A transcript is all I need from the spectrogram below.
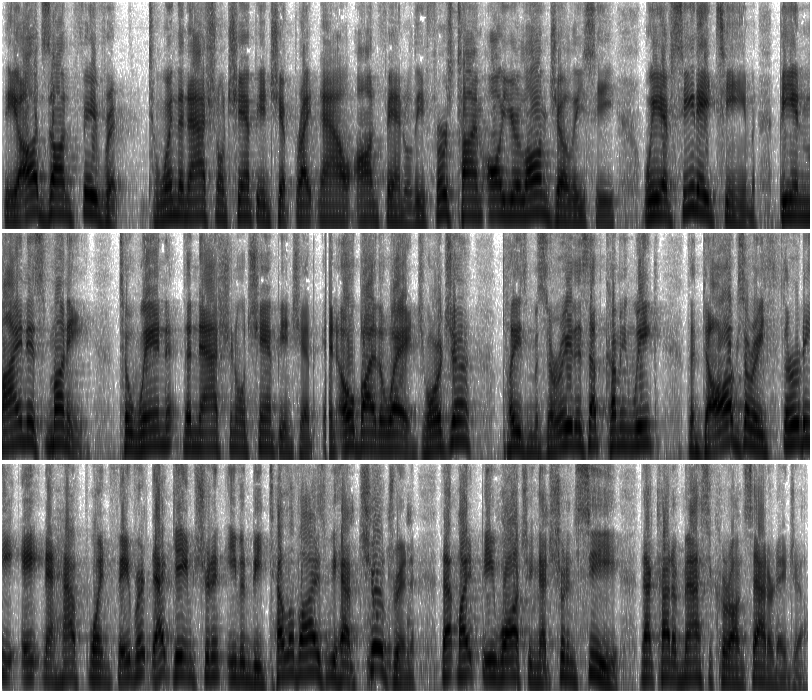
the odds on favorite to win the national championship right now on FanDuel. The first time all year long, Joe Lisi, we have seen a team be in minus money to win the national championship. And oh, by the way, Georgia plays Missouri this upcoming week. The Dogs are a 38 and a half point favorite. That game shouldn't even be televised. We have children that might be watching that shouldn't see that kind of massacre on Saturday, Joe.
